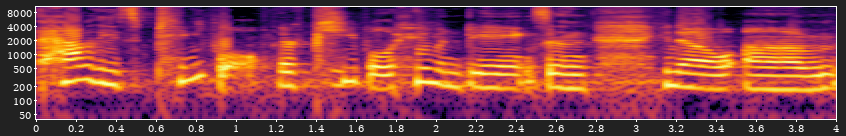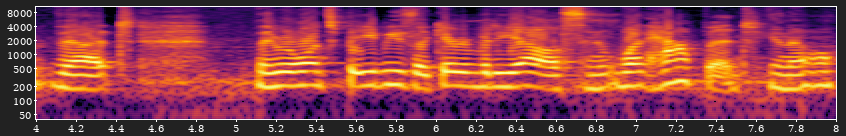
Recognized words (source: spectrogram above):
have these people. They're people, human beings, and you know um, that they were once babies like everybody else. And what happened? You know,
